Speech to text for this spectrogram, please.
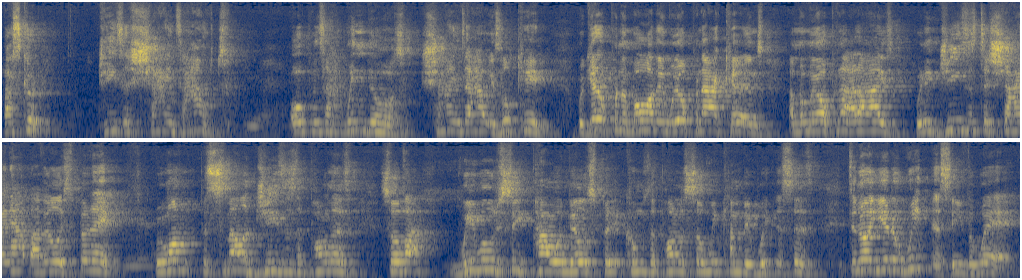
that's good. Jesus shines out, opens our windows, shines out, he's looking. We get up in the morning, we open our curtains, and when we open our eyes, we need Jesus to shine out by the Holy Spirit. We want the smell of Jesus upon us so that we will receive power and the Holy Spirit comes upon us so we can be witnesses. Do you know you're a witness either way?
